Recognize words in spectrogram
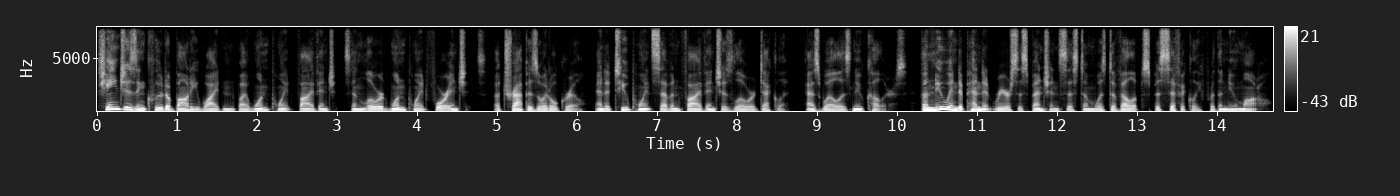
Changes include a body widened by 1.5 inches and lowered 1.4 inches, a trapezoidal grille, and a 2.75 inches lower decklid as well as new colors. A new independent rear suspension system was developed specifically for the new model.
